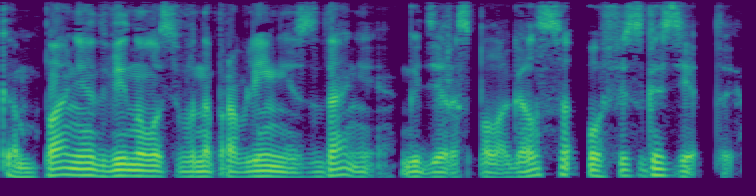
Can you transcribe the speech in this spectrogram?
Компания двинулась в направлении здания, где располагался офис газеты.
